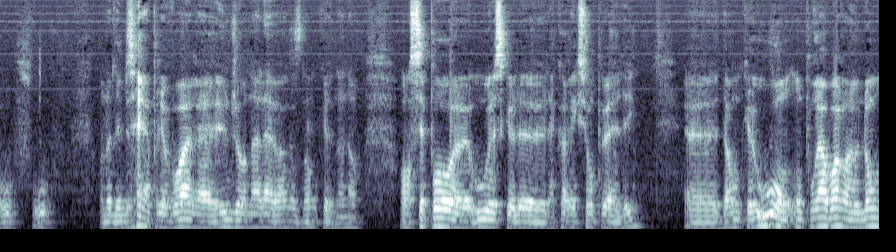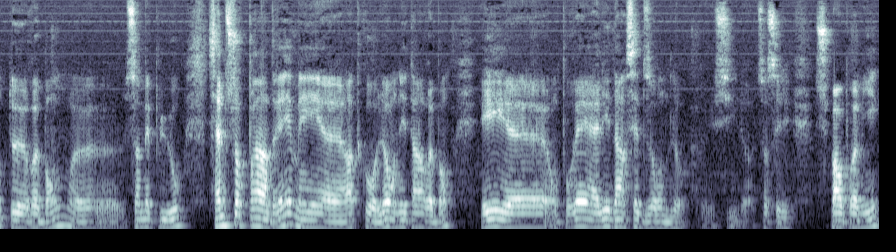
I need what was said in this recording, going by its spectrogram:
oh, oh, on a de la misère à prévoir euh, une journée à l'avance, donc euh, non, non. On ne sait pas euh, où est-ce que la correction peut aller. donc, où on, pourrait avoir un autre rebond, sommet plus haut. Ça me surprendrait, mais en tout cas, là, on est en rebond. Et on pourrait aller dans cette zone-là. Ici, là. Ça, c'est support premier,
